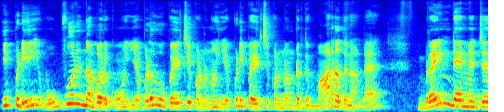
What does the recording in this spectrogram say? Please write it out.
இப்படி ஒவ்வொரு நபருக்கும் எவ்வளவு பயிற்சி பண்ணணும் எப்படி பயிற்சி பண்ணணுன்றது மாறுறதுனால பிரெயின் டேமேஜை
